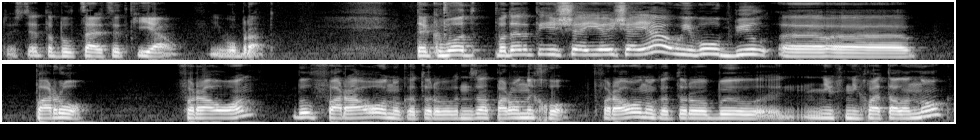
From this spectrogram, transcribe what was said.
То есть это был царь Циткияу, его брат. Так вот, вот этот Ишаяу, его убил э, Паро. Фараон, был фараон, у которого называл фараон Ихо. Фараон, у которого был, них не хватало ног,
